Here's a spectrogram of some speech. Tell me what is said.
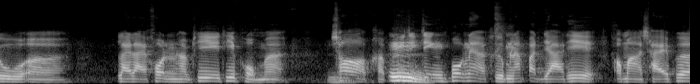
ดูเอ่อหลาย ๆ คนครับที่ที่ผมอะ ชอบครับอืมคือจริง ๆ พวกเนี่ยคือนักปรัชญาที่เอามาใช้เพื่อ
